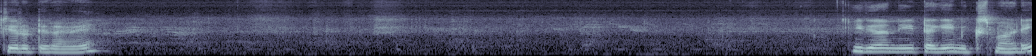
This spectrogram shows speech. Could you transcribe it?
ಚಿರೋಟಿ ರವೆ. ಇದನ್ನು ನೀಟಾಗಿ ಮಿಕ್ಸ್ ಮಾಡಿ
